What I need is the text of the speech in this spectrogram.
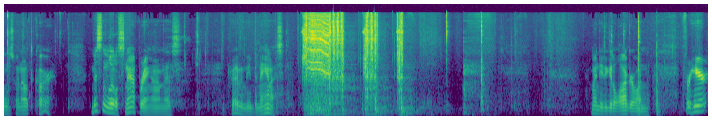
Oh, almost went out the car. I'm Missing a little snap ring on this. Driving me bananas. Might need to get a longer one for here.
